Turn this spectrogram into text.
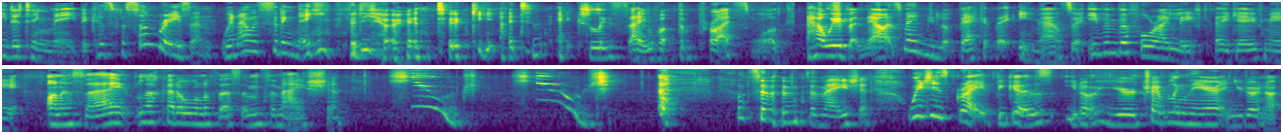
editing me because for some reason when I was sitting making the video in Turkey I didn't actually say what the price was. However now it's made me look back at the email so even before I left they gave me honestly look at all of this information. Huge, huge lots of information which is great because you know you're traveling there and you don't know.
